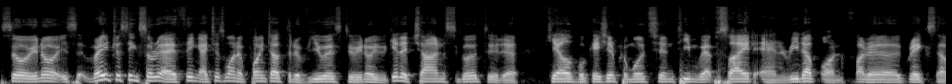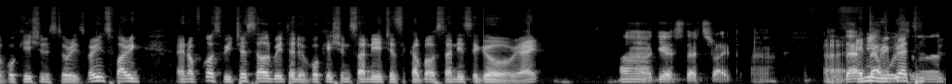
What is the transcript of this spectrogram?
So, you know, it's a very interesting story. I think I just want to point out to the viewers to, you know, if you get a chance go to the KL Vocation Promotion Team website and read up on Father Greg's uh, vocation story. It's very inspiring. And of course, we just celebrated a Vocation Sunday just a couple of Sundays ago, right? Ah, uh, yes, that's right. Uh, that, any that regrets? Was, uh,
